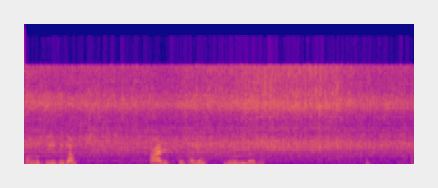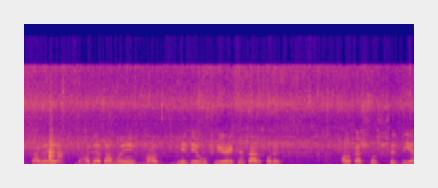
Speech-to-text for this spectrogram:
হলুদ দিয়ে দিলাম। আর একটুখানি নুন দেবো। তাহলে ভাজাটা হয়ে ভাজ উঠিয়ে রেখে তারপরে হালকা সর্ষে দিয়ে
